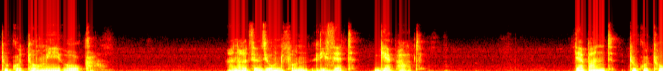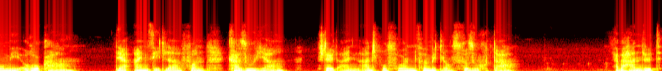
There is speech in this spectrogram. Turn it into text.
Tukotomi Roka. Eine Rezension von Lisette Gebhardt. Der Band Tukotomi Roka, der Einsiedler von Kazuya, stellt einen anspruchsvollen Vermittlungsversuch dar. Er behandelt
